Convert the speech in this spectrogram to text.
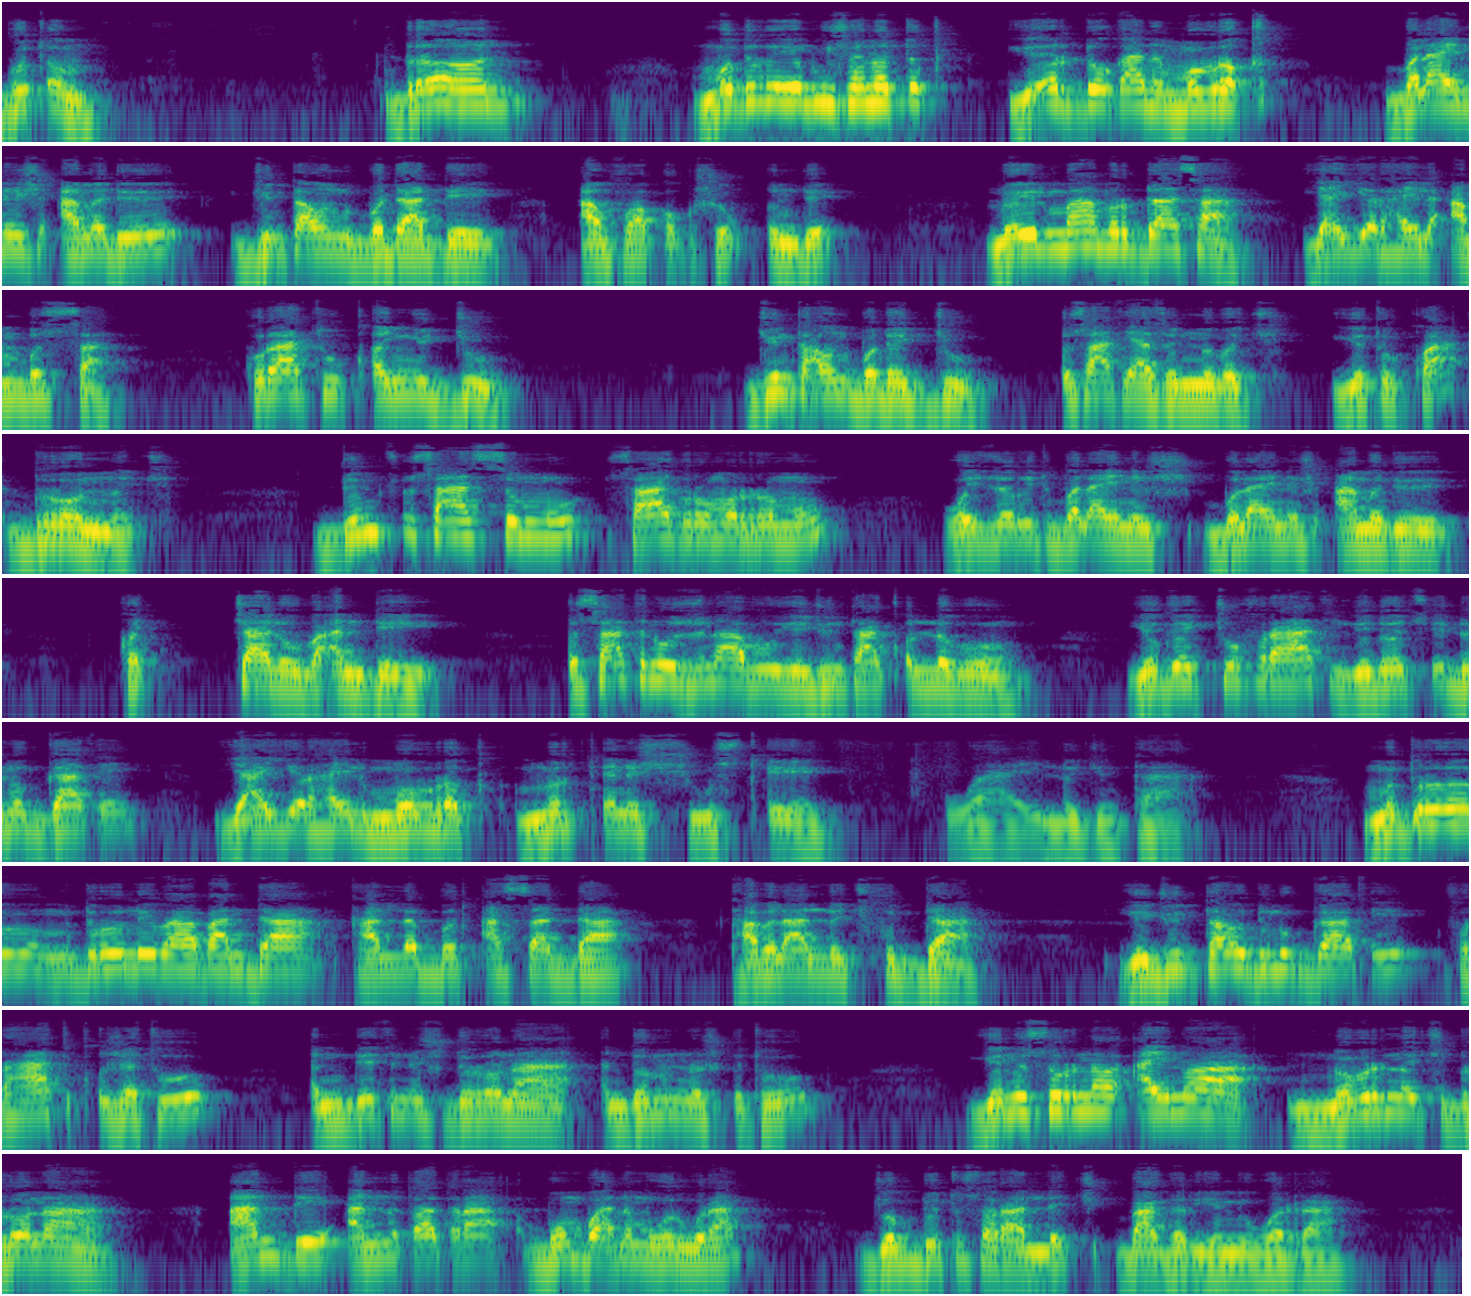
ግጥም ድሮን ምድር የሚሰነጥቅ የኤርዶጋን መብረቅ በላይነሽ አመድ ጁንታውን በዳዴ አንፏቀቅሽው እንዴ? ሎይልማ መርዳሳ የአየር ኃይል አንበሳ ኩራቱ ቀኝ እጁ ጁንታውን በደጁ እሳት ያዘነበች የቱርኳ ድሮን ነች። ድምፁ ሳያሰሙ ሳያግረመርሙ ወይዘሪት በላይነሽ በላይነሽ አመድ ከቻሉ በአንዴ። እሳት ነው ዝናቡ የጁንታ ቀለቡ። የጎቹ ፍርሃት የዶፂ ድንጋጤ የአየር ኃይል መብረቅ ምርጤንሽ ውስጤ። ዋይ ለጁንታ። ምድሮ ሌባ ባንዳ ካለበት አሳዳ ታበላለች ፍዳ የጁንታው ድንጋጤ ፍርሃት ቅዠቱ እንዴት ነሽ ድሮና? እንደምነሽ እቱ? የንሱር ነው አይኗ ነብር ነች ድሮና አንዴ አነጣጥራ ቦምባንም ወርውራ ጀብዱ ትሰራለች በአገር የሚወራ።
